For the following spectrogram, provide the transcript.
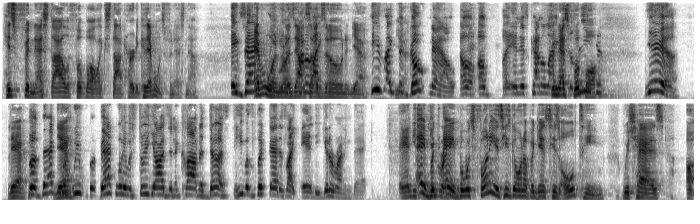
his finesse style of football like stopped hurting because everyone's finesse now. Exactly. Everyone runs outside like, zone and yeah. He's like yeah. the goat now of, of uh, and it's kind of like finesse football. Yeah. Yeah. But back yeah. when we but back when it was three yards in a cloud of dust, he was looked at as like Andy, get a running back. Andy, hey, but hey, but what's funny is he's going up against his old team, which has a,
